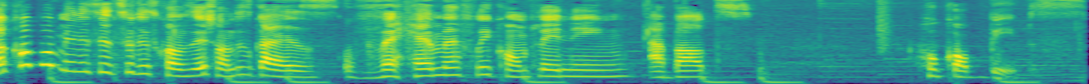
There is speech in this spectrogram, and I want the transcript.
a couple minutes into this conversation, this guy is vehemently complaining about hookup babes.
